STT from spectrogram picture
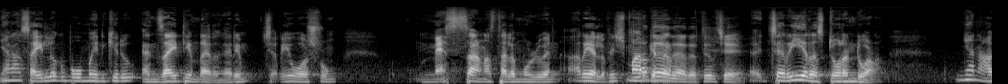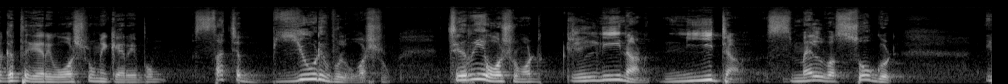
ഞാൻ ആ സൈഡിലേക്ക് പോകുമ്പോൾ എനിക്കൊരു എൻസൈറ്റി ഉണ്ടായിരുന്നു. കാര്യം ചെറിയ വാഷ്റൂം മെസ്സാണ് ആ സ്ഥലം മുഴുവൻ. അറിയാലോ ഫിഷ് മാർക്കറ്റ് തീർച്ചയായും. ചെറിയ റെസ്റ്റോറന്റുമാണ് ഞാൻ അകത്ത് കയറി വാഷ്റൂമിൽ കയറിയപ്പം സച്ച് എ ബ്യൂട്ടിഫുൾ വാഷ്റൂം ചെറിയ വാഷ്റൂം ക്ലീനാണ് നീറ്റാണ് സ്മെൽ വാസ് സോ ഗുഡ് ഈ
